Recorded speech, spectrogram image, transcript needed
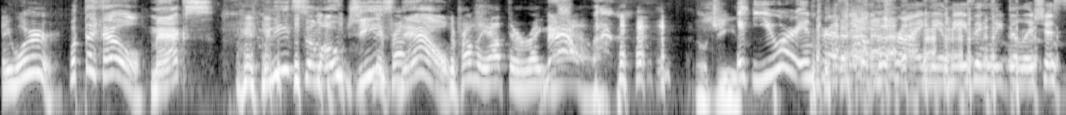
They were. What the hell, Max? We need some OGeez prob- now. They're probably out there right now. now. oh, geez. If you are interested in trying the amazingly delicious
